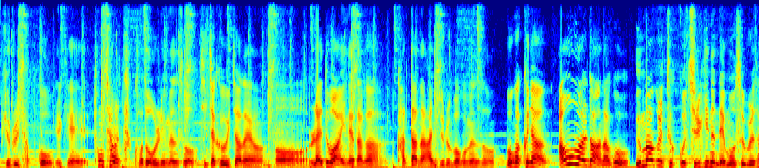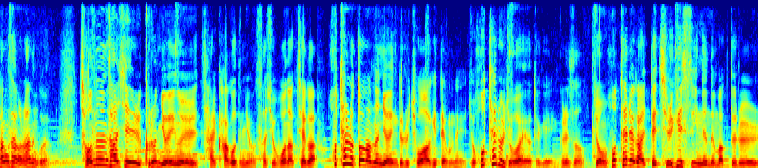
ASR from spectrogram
view를 잡고 이렇게 통창을 탁 걷어 올리면서 진짜 그거 있잖아요 어 레드 와인에다가 간단한 안주를 먹으면서 뭔가 그냥 아무 말도 안 하고 음악을 듣고 즐기는 내 모습을 상상을 하는 거예요 저는 사실 그런 여행을 잘 가거든요. 사실 워낙 제가 호텔로 떠나는 여행들을 좋아하기 때문에 좀 호텔을 좋아해요, 되게. 그래서 좀 호텔에 갈 때 즐길 수 있는 음악들을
